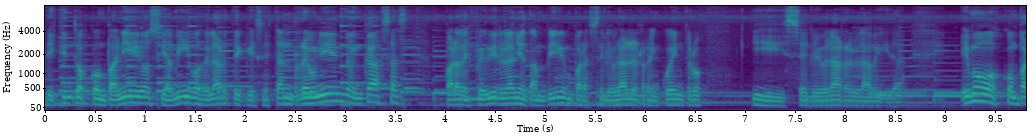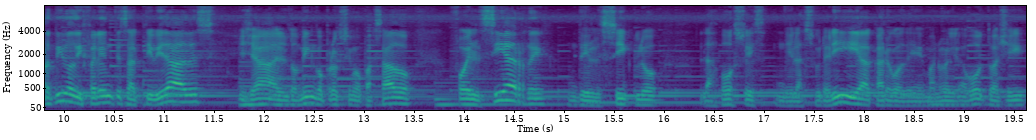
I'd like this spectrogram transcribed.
distintos compañeros y amigos del arte que se están reuniendo en casas para despedir el año también, para celebrar el reencuentro y celebrar la vida. Hemos compartido diferentes actividades, ya el domingo próximo pasado fue el cierre del ciclo Las Voces de la Surería a cargo de Manuel Gaboto allí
